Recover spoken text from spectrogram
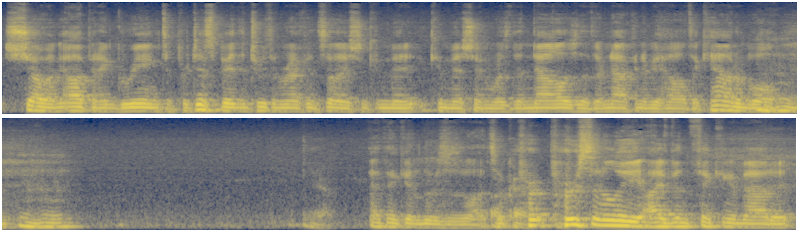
showing up and agreeing to participate in the Truth and Reconciliation Commi- Commission was the knowledge that they're not going to be held accountable. Mm-hmm. Yeah. I think it loses a lot. So Okay. per- personally, I've been thinking about it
